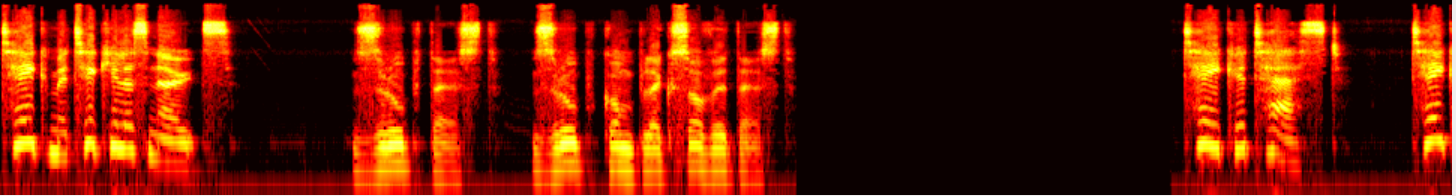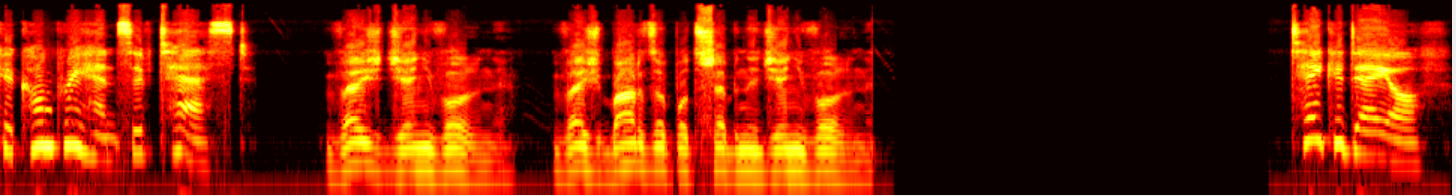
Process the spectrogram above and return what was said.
Take meticulous notes. Zrób test. Zrób kompleksowy test. Take a test. Take a comprehensive test. Weź dzień wolny. Weź bardzo potrzebny dzień wolny. Take a day off.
